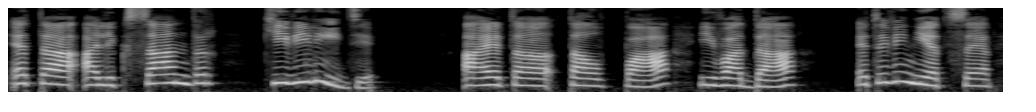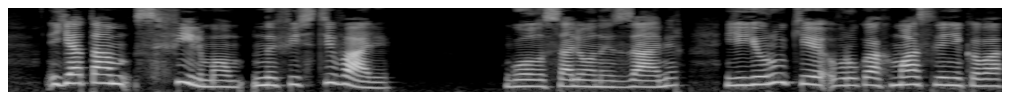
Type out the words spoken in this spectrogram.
Это Александр Кивелиди. А это толпа и вода, это Венеция — я там с фильмом на фестивале». Голос Алены замер, ее руки в руках Масленникова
